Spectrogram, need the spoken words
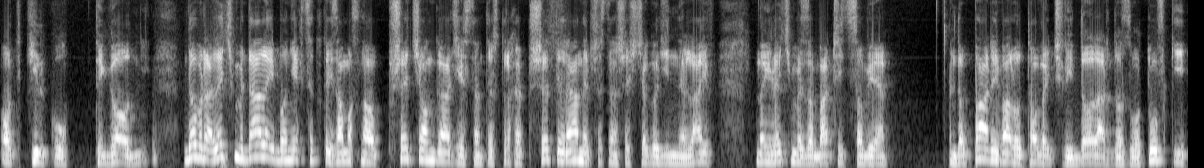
od kilku tygodni. Dobra, lećmy dalej, bo nie chcę tutaj za mocno przeciągać. Jestem też trochę przetyrany przez ten 6-godzinny live. No i lećmy zobaczyć sobie do pary walutowej, czyli dolar do złotówki,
